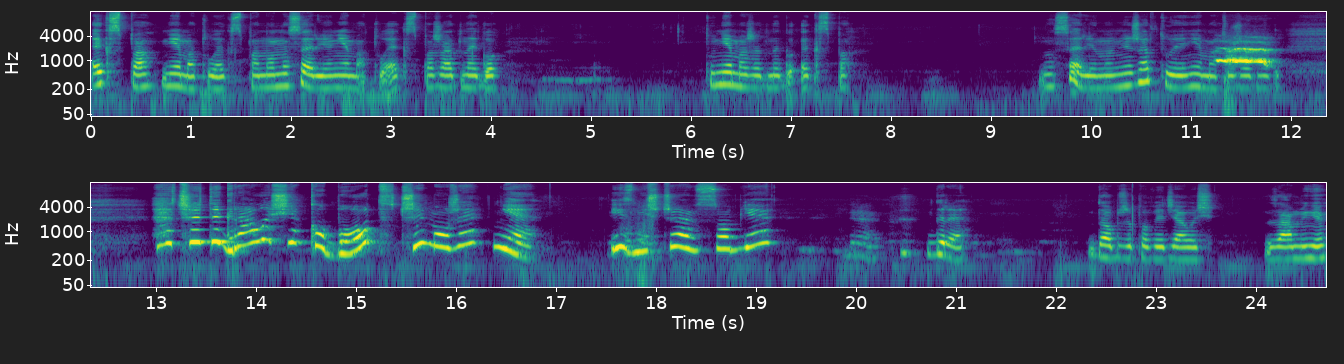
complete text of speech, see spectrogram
Expa, nie ma tu expa. No na serio, nie ma tu expa żadnego. Tu nie ma żadnego expa. No serio, no nie żartuję, nie ma tu żadnego. E, Czy ty grałeś jako bot, czy może nie? I zniszczyłem sobie Grę. grę. Dobrze powiedziałeś za mnie.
